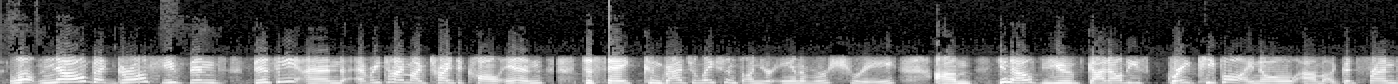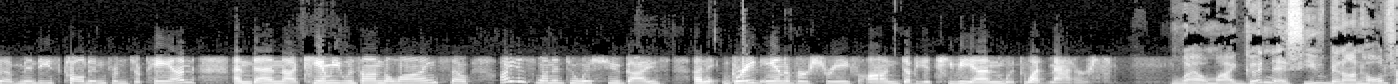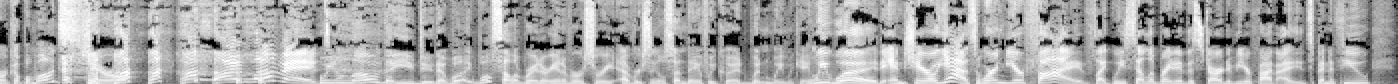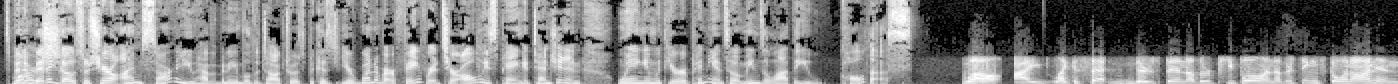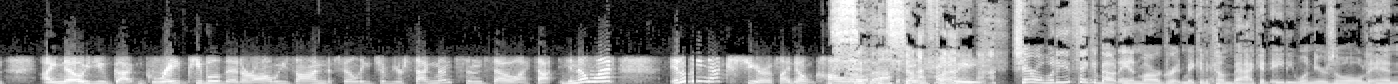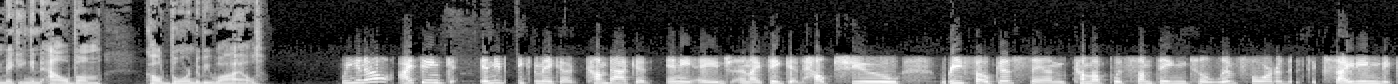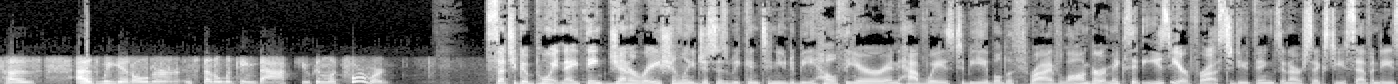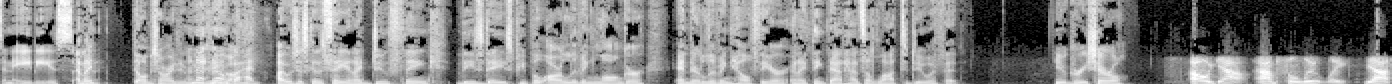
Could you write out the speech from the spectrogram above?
Well, no, but girls, you've been busy, and every time I've tried to call in to say congratulations on your anniversary, um, you know, you've got all these great people. I know um, a good friend of Mindy's called in from Japan, and then uh, Cami was on the line. So I just wanted to wish you guys a great anniversary on WTVN with What Matters. Well, my goodness, you've been on hold for a couple months, Cheryl. I love it. we love that you do that. We'll, we'll celebrate our anniversary every single Sunday if we could, wouldn't we, Mikaela? We would. And Cheryl, yeah, so we're in year five. Like we celebrated the start of year five. It's been a few, it's been a bit ago. So Cheryl, I'm sorry you haven't been able to talk to us because you're one of our favorites. You're always paying attention and weighing in with your opinion. So it means a lot that you called us. Well, I like I said, there's been other people and other things going on, and I know you've got great people that are always on to fill each of your segments, and so I thought, you know what? It'll be next year if I don't call in. Oh, that's so Hey. funny. Cheryl, what do you think about Ann-Margret making a comeback at 81 years old and making an album called Born to Be Wild? Well, you know, I think anybody can make a comeback at any age, and I think it helps you refocus and come up with something to live for that's exciting because as we get older, instead of looking back, you can look forward. Such a good point. And I think generationally, just as we continue to be healthier and have ways to be able to thrive longer, it makes it easier for us to do things in our 60s, 70s, and 80s. And mean, I, oh, I'm sorry, I didn't No, to no, go ahead. I was just going to say, and I do think these days people are living longer and they're living healthier, and I think that has a lot to do with it. You agree, Cheryl? Oh, yeah, absolutely. Yes.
